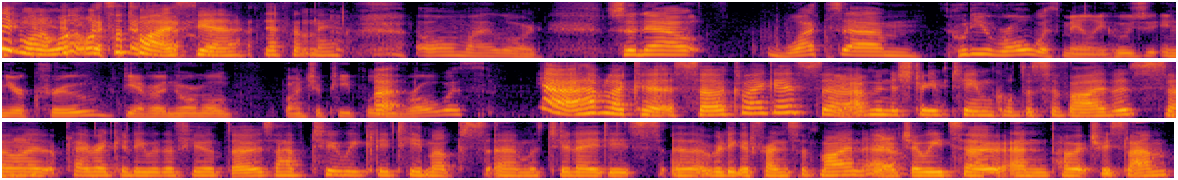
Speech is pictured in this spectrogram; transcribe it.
did one once or twice. Yeah, definitely. Oh my lord. So now, what? Um, who do you roll with mainly? Who's in your crew? Do you have a normal bunch of people you Uh, roll with? Yeah, I have like a circle, I guess. So Yeah. I'm in a stream team called the Survivors. So Mhm. I play regularly with a few of those. I have two weekly team ups um, with two ladies, uh, really good friends of mine, Yeah. uh, Joito and Poetry Slam.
